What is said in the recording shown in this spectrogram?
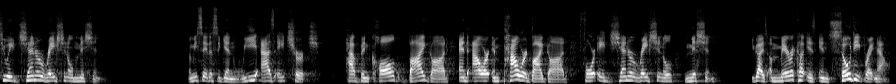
to a generational mission. Let me say this again. We as a church have been called by God and are empowered by God for a generational mission. You guys, America is in so deep right now.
